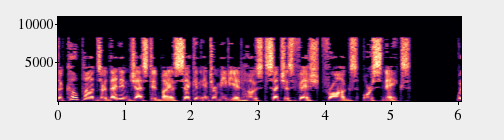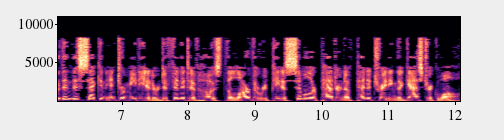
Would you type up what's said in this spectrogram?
The copepods are then ingested by a second intermediate host such as fish, frogs, or snakes. Within this second intermediate or definitive host the larvae repeat a similar pattern of penetrating the gastric wall,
